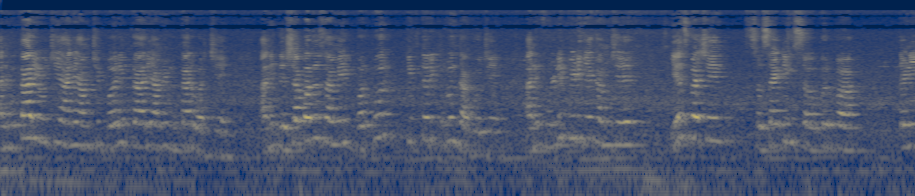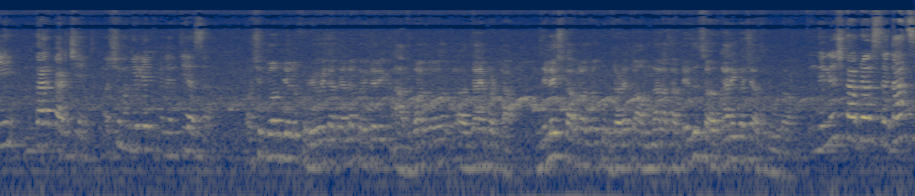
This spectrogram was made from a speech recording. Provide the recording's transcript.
आनी मुखार येवची आनी आमची बरी कार्य आमी मुखार व्हरचें आनी देशा बद्दल आमी भरपूर कितें तरी करून दाखोवचें. आनी फुडली पिळगेक आमचे हेच भाशेन सोसायटीक सर्व करपाक तेणी मुखार काडचें अशी म्हगेली एक विनंती आसा अशें क्लब जेन्ना फुडें वयता तेन्ना खंय तरी हातभार जो जाय पडटा निलेश काब्राल जो कुडचडे तो आमदार आसा तेजो सहकार्य कशें आसा तुमकां निलेश काब्राल सदांच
